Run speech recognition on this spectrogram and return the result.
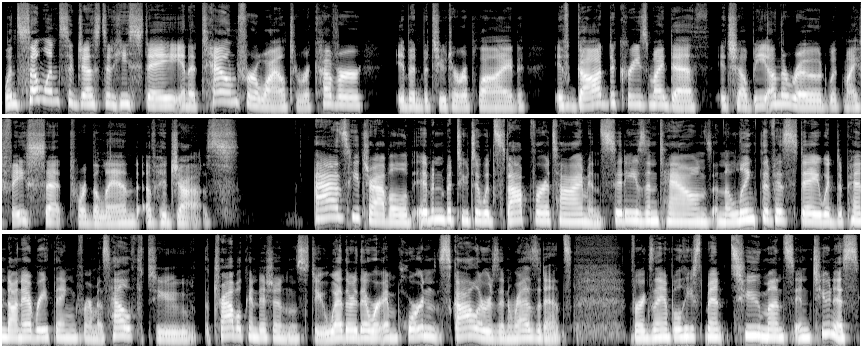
When someone suggested he stay in a town for a while to recover, Ibn Battuta replied, If God decrees my death, it shall be on the road with my face set toward the land of Hijaz. As he traveled, Ibn Battuta would stop for a time in cities and towns, and the length of his stay would depend on everything from his health to the travel conditions to whether there were important scholars in residence. For example, he spent two months in Tunis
